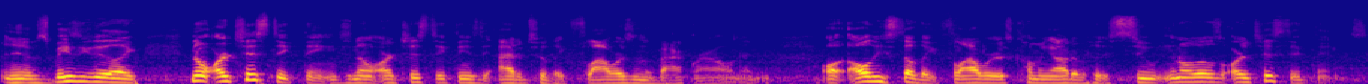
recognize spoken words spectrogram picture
And it was basically like know, artistic things, you know, artistic things they added to like flowers in the background and all, all these stuff like flowers coming out of his suit, you know, those artistic things.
